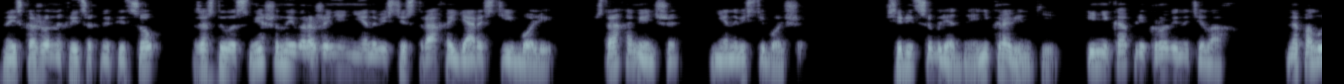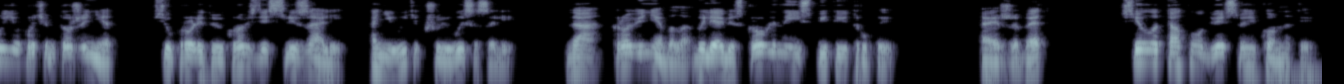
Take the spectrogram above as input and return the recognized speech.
На искаженных лицах мертвецов застыло смешанное выражение ненависти, страха, ярости и боли. Страха меньше, ненависти больше. Все лица бледные, не кровинки и ни капли крови на телах. На полу ее, впрочем, тоже нет. Всю пролитую кровь здесь слезали, а не вытекшую высосали. Да, крови не было, были обескровленные и спитые трупы. А Эржебет Всеволод толкнул дверь своей комнаты.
